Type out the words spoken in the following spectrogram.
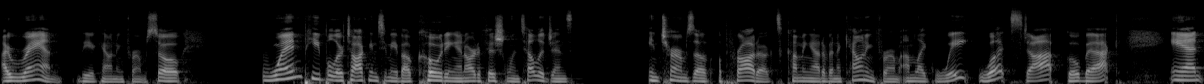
I ran the accounting firm. So when people are talking to me about coding and artificial intelligence in terms of a product coming out of an accounting firm, I'm like, wait, what? Stop, go back. And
